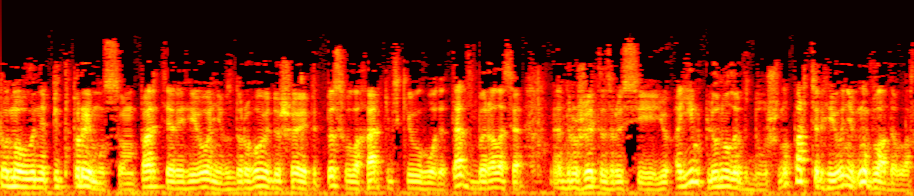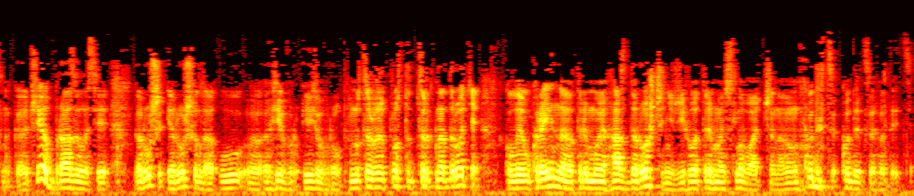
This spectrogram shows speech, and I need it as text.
оновлення під примусом. Партія регіонів з дорогою душею підписувала харківські угоди. Так збиралася е, дружити з Росією, а їм плюнули в душу. Ну, партія регіонів, ну влада, власне кажучи, образилася і рушила у е, Європу. Ну це вже просто цирк на дроті, коли Україна отримує газ дорожче, ніж його отримує Словаччина. Ну куди це куди це годиться?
